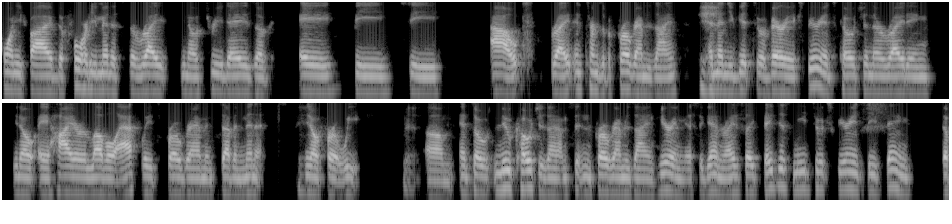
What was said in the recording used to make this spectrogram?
25 to 40 minutes to write, you know, three days of A, B, C out, right? In terms of a program design. Yeah. And then you get to a very experienced coach and they're writing, you know, a higher level athletes program in seven minutes, you know, for a week. Yeah. Um, and so new coaches, and I'm sitting in program design hearing this again, right? It's like they just need to experience these things. The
